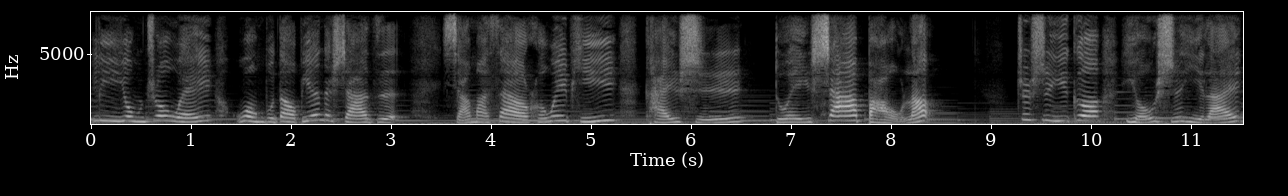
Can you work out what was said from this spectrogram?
利用周围望不到边的沙子，小马塞尔和威皮开始堆沙堡了。这是一个有史以来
